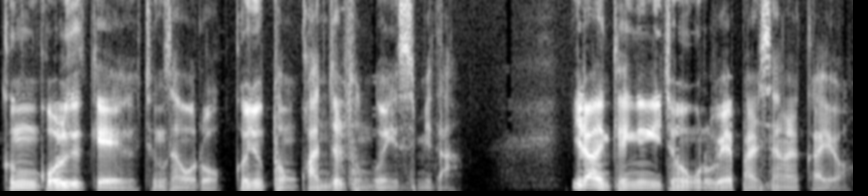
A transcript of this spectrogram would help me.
근골격계의 증상으로 근육통, 관절통 등이 있습니다. 이러한 갱년기 증후군은 왜 발생할까요?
